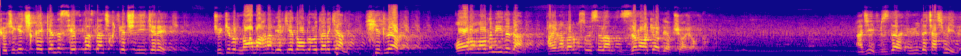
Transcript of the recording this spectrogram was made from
Ko'chaga chiqayotganda sepmasdan chiqib ketishligi kerak. Chunki bir nomahram erkakni oldidan o'tar ekan. Hidlab. Orom oldim hididan. Payg'ambarimiz sollallohu alayhi vasallam zinokor deyapti shu ayolni ajib bizda uyida chashmaydi.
